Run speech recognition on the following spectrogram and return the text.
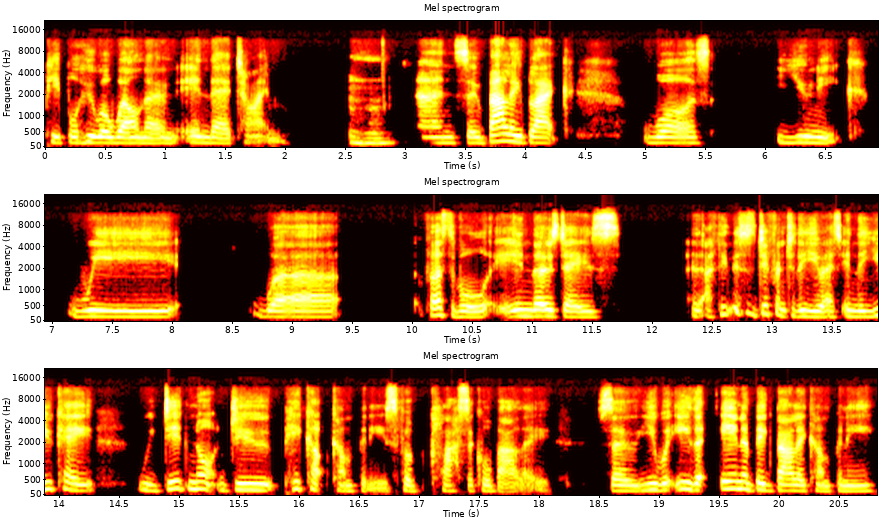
people who were well known in their time. Mm-hmm. And so Ballet Black was unique. We were, first of all, in those days, I think this is different to the US. In the UK, we did not do pickup companies for classical ballet. So you were either in a big ballet company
